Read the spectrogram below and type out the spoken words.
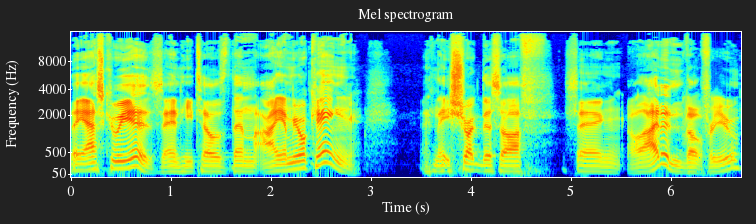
they ask who he is, and he tells them, I am your king. And they shrug this off, saying, Well, I didn't vote for you.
